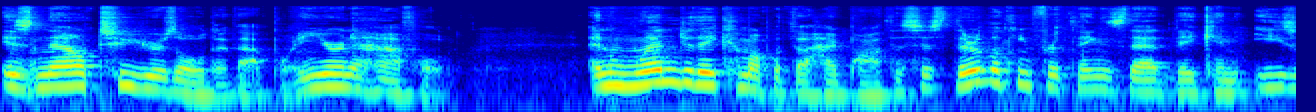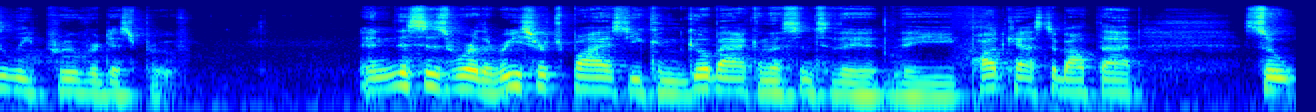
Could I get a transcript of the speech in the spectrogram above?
is now two years old at that point, a year and a half old. And when do they come up with the hypothesis? They're looking for things that they can easily prove or disprove. And this is where the research bias, you can go back and listen to the, the podcast about that. So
